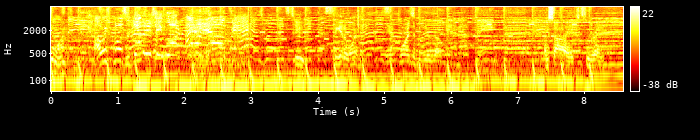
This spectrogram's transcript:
me? Thursday. Are we supposed to do this? He want? I don't know, Dude, we gotta warn them. We have warned them, Hugo. I'm sorry, it's too late.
